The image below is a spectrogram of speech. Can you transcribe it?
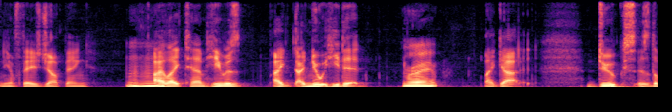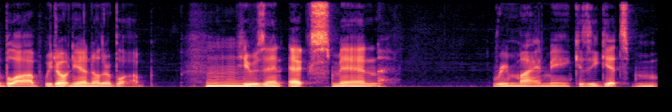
you know, phase jumping. Mm-hmm. I liked him. He was, I, I knew what he did. Right. I got it. Dukes is the blob. We don't need another blob. Mm-hmm. He was in X Men. Remind me, because he gets m-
